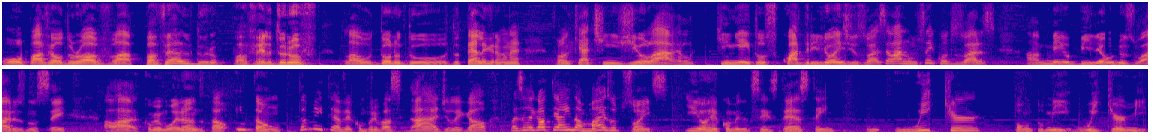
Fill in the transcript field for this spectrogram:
O Pavel Durov lá, Pavel, Dur Pavel Durov, lá o dono do, do Telegram, né? Falando que atingiu lá 500 quadrilhões de usuários, sei lá, não sei quantos usuários, a meio bilhão de usuários, não sei ah lá, comemorando e tal. Então, também tem a ver com privacidade, legal, mas é legal ter ainda mais opções. E eu recomendo que vocês testem o Wicker.me, WickerMe.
